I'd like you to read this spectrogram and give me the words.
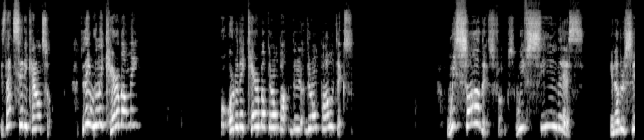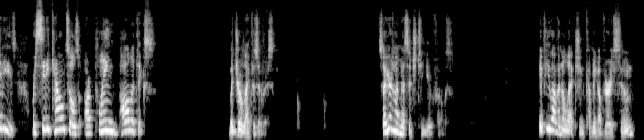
is that city council, do they really care about me? Or, do they care about their own, their, their own politics? We saw this, folks. We've seen this in other cities where city councils are playing politics. But your life is at risk. So here's my message to you, folks. If you have an election coming up very soon,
